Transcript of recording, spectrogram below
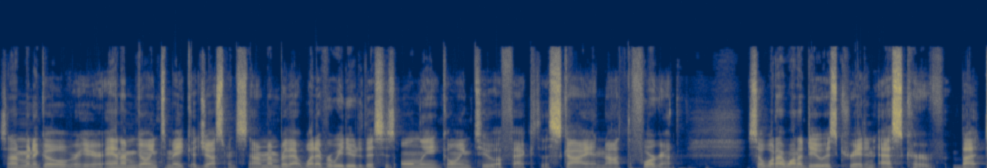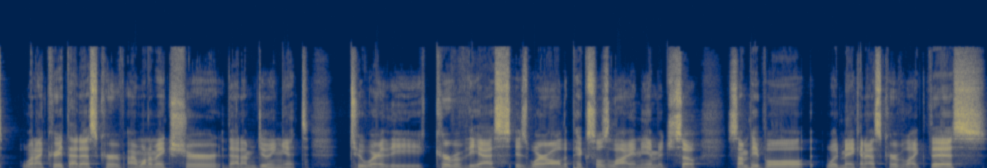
So I'm going to go over here and I'm going to make adjustments. Now remember that whatever we do to this is only going to affect the sky and not the foreground. So what I want to do is create an S curve, but when I create that S curve, I want to make sure that I'm doing it to where the curve of the S is where all the pixels lie in the image. So some people would make an S curve like this,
